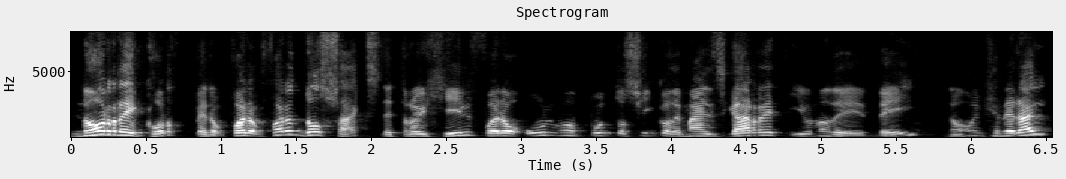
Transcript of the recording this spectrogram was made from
no récord, pero fueron, fueron dos sacks de Troy Hill, fueron 1.5 de Miles Garrett y uno de Day, ¿no? En general,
